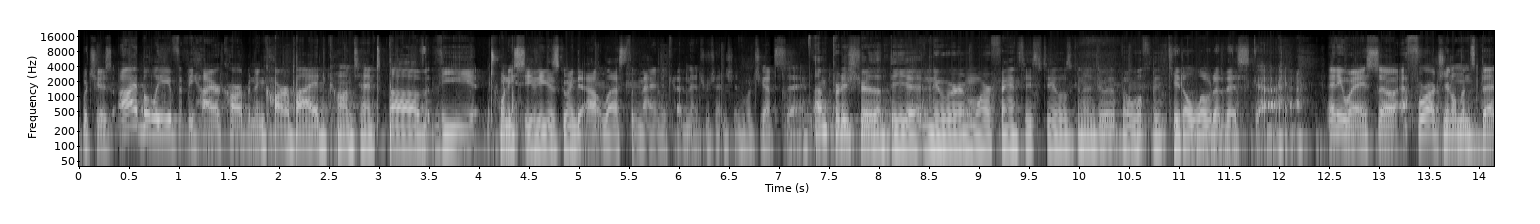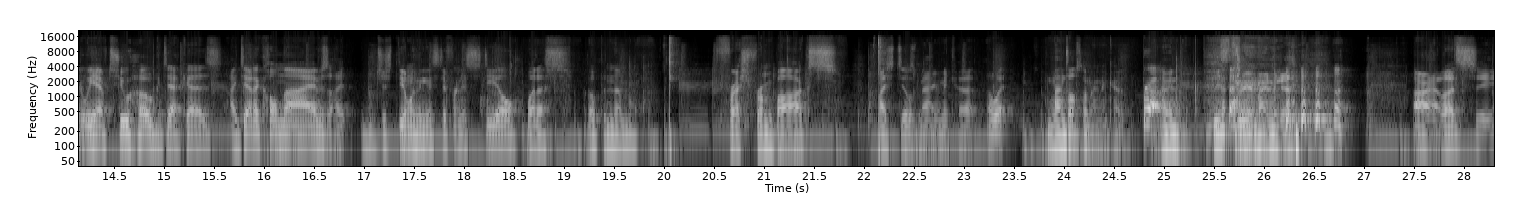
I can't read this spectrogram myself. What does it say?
which is I believe that the higher carbon and carbide content of the 20CV is going to outlast the MagnaCut in edge retention. What you got to say? I'm pretty sure that the uh, newer and more fancy steel is gonna do it, but we'll see. Get a load of this guy. anyway, so for our gentleman's bet, we have two Hogue Dekas, identical knives. I, just the only thing that's different is steel. Let us open them. Fresh from box. My steel's MagnaCut. Oh wait, Mine's also MagnaCut. Bro. I mean, these three are MagnaCut. All right, let's see.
